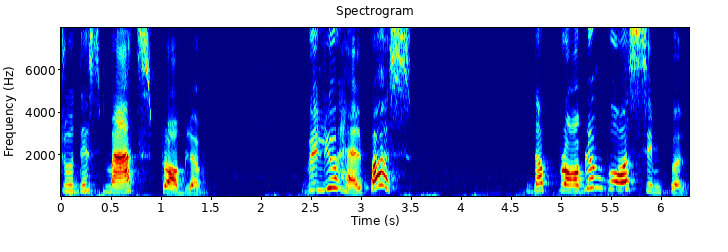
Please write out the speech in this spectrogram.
to this maths problem. Will you help us? The problem was simple.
